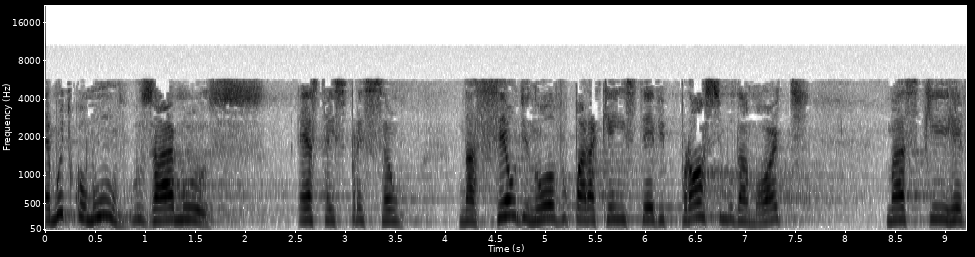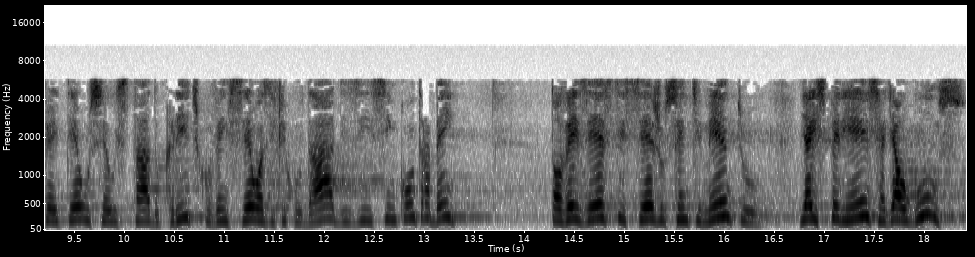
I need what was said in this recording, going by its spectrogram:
É muito comum usarmos esta expressão, nasceu de novo para quem esteve próximo da morte mas que reverteu o seu estado crítico, venceu as dificuldades e se encontra bem. Talvez este seja o sentimento e a experiência de alguns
